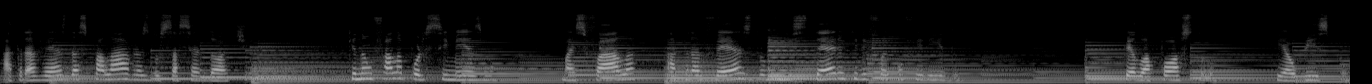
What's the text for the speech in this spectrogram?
através das palavras do sacerdote, que não fala por si mesmo, mas fala através do ministério que lhe foi conferido pelo apóstolo, que é o bispo.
